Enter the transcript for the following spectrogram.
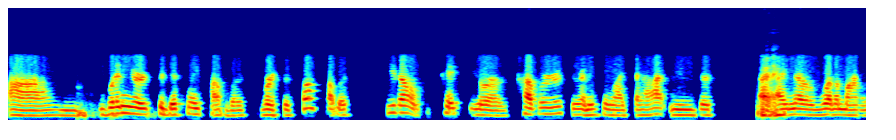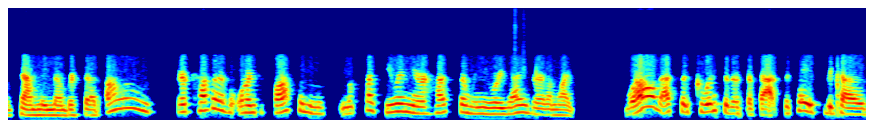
Um, when you're traditionally published versus self-published, you don't pick your covers or anything like that. You just, right. I, I, know one of my family members said, "Oh, your cover of Orange Blossom looks like you and your husband when you were younger," and I'm like, "Well, that's a coincidence if that's the case because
